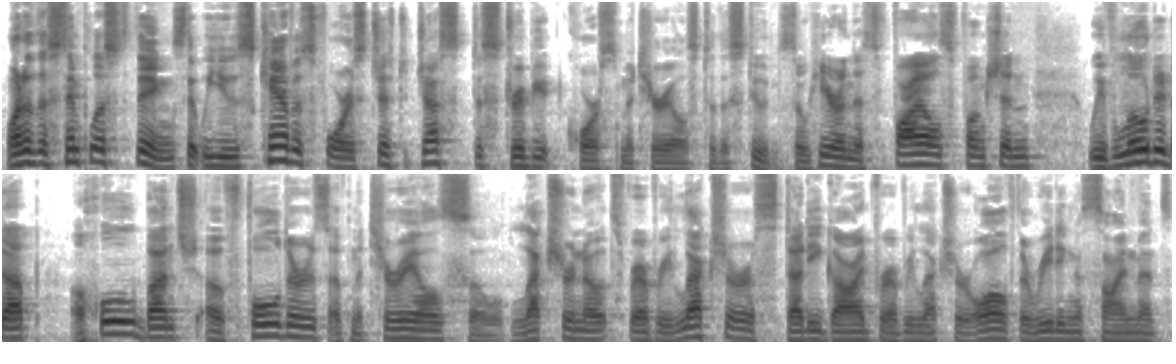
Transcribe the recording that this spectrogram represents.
One of the simplest things that we use Canvas for is just, just distribute course materials to the students. So here in this files function, we've loaded up a whole bunch of folders of materials, so lecture notes for every lecture, a study guide for every lecture, all of the reading assignments.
